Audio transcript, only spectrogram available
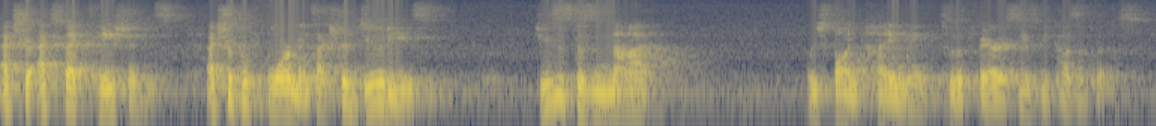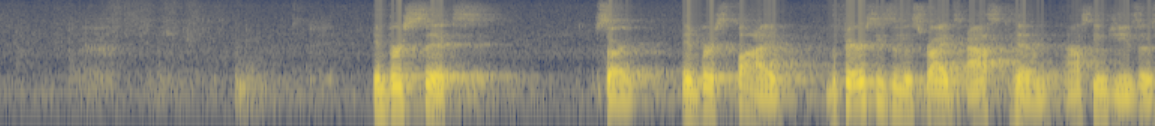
extra expectations, extra performance, extra duties, Jesus does not respond kindly to the Pharisees because of this. In verse 6, sorry, in verse 5, the Pharisees and the scribes asked him, asking Jesus,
